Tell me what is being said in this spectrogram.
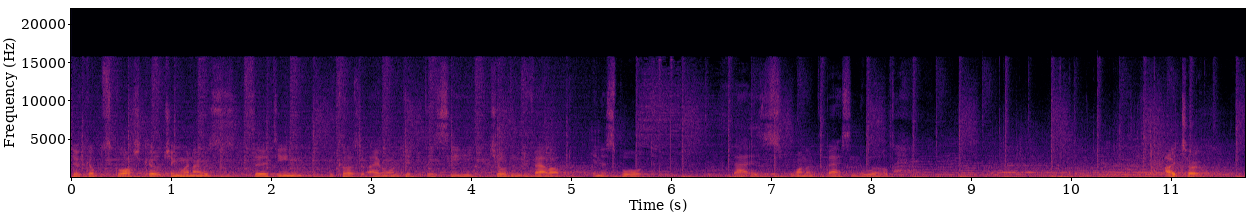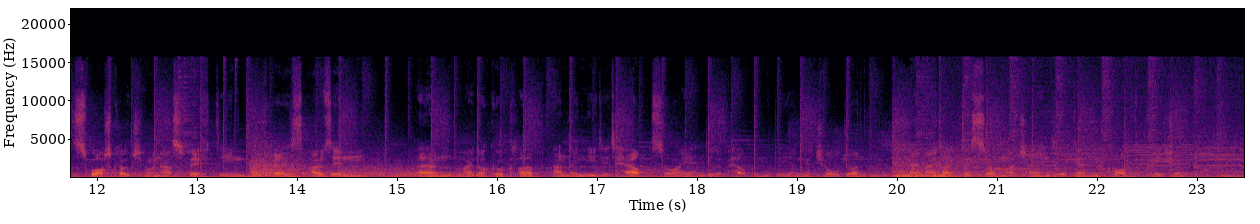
took up squash coaching when I was 13 because I wanted to see children develop in a sport that is one of the best in the world. I took squash coaching when I was 15 because I was in um, my local club and they needed help so I ended up helping with the younger children and then I liked it so much I ended up getting the qualification.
